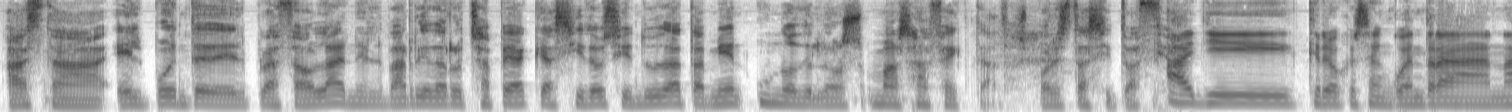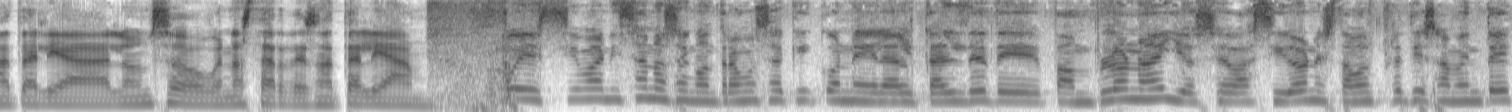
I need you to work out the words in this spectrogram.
hasta el puente del Plazaola en el barrio de Rochapea, que ha sido sin duda también uno de los más afectados por esta situación. Allí creo que se encuentra Natalia Alonso. Buenas tardes, Natalia. Pues sí, Marisa, nos encontramos aquí con el alcalde de Pamplona, Joseba Sirón. Estamos precisamente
